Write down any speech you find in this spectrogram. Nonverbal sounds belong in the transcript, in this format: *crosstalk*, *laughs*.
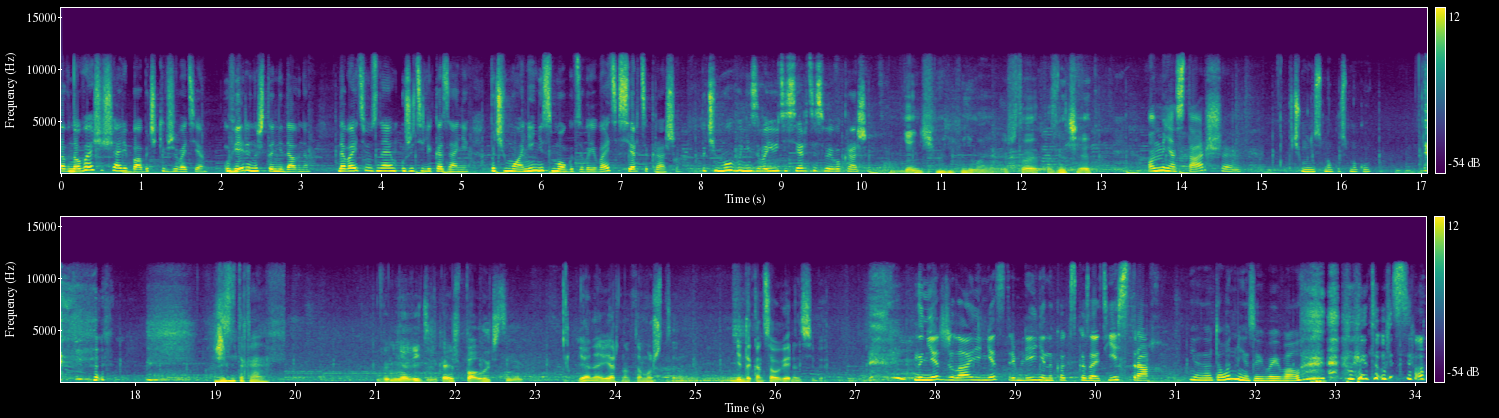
Давно вы ощущали бабочки в животе? Уверена, что недавно. Давайте узнаем у жителей Казани, почему они не смогут завоевать сердце краши. Почему вы не завоюете сердце своего краши? Я ничего не понимаю, что это означает. Он меня старше. Почему не смогу, смогу. Жизнь такая. Вы меня видели, конечно, получится. Но... Я, наверное, потому что не до конца уверен в себе. Ну нет желания, нет стремления, ну как сказать, есть страх. Не, ну это он меня завоевал, *laughs* поэтому все.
